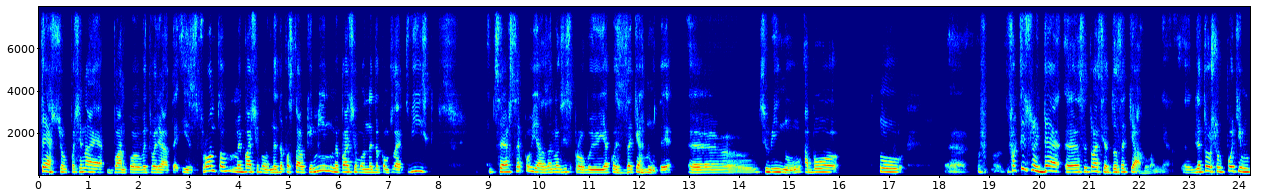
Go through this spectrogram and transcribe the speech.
те, що починає банково витворяти із фронтом, ми бачимо недопоставки мін, ми бачимо недокомплект військ. Це все пов'язано зі спробою якось затягнути е, цю війну, або ну, ф- фактично йде е, ситуація до затягування. Е, Для того, щоб потім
